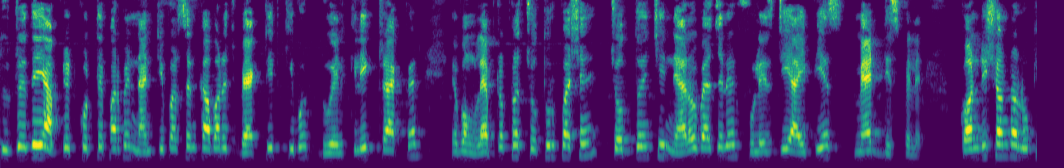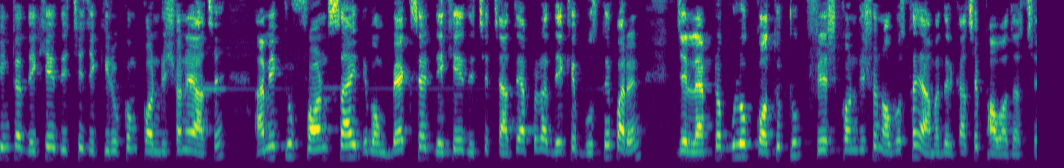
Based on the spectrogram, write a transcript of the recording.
দুটোতেই আপডেট করতে পারবেন ninety percent coverage backlit keyboard dual click trackpad এবং ল্যাপটপটা চতুর্পাশে চোদ্দ ইঞ্চি ন্যারো ব্যাজেলের full HD IPS matte display কন্ডিশনটা লুকিংটা দেখিয়ে দিচ্ছে যে কীরকম কন্ডিশনে আছে। আমি একটু ফ্রন্ট সাইড এবং ব্যাক সাইড দেখিয়ে দিচ্ছি, যাতে আপনারা দেখে বুঝতে পারেন যে ল্যাপটপগুলো কতটুক ফ্রেশ কন্ডিশন অবস্থায় আমাদের কাছে পাওয়া যাচ্ছে।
